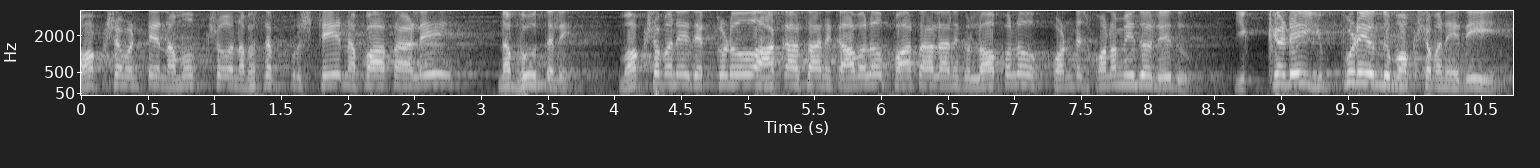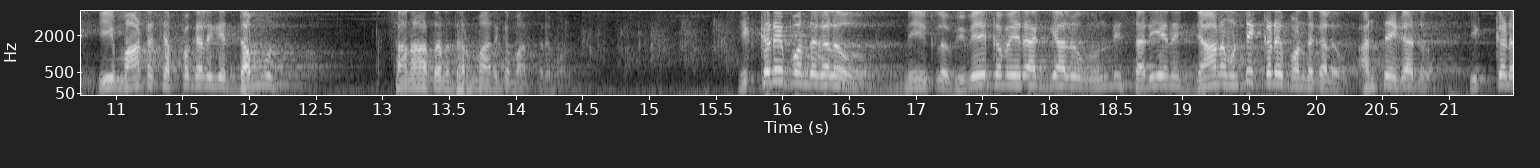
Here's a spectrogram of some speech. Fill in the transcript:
మోక్షం అంటే నమోక్షో నభసపృష్ఠే నపాతాళే నభూతలే మోక్షం అనేది ఎక్కడో ఆకాశానికి కావలో పాతాళానికి లోపలో కొండ కొన మీదో లేదు. ఇక్కడే ఇప్పుడే ఉంది మోక్షం అనేది. ఈ మాట చెప్పగలిగే దమ్ము సనాతన ధర్మానికి మాత్రమే ఉంది. ఇక్కడే పొందగలవు. నీకులో వివేక వైరాగ్యాలు ఉండి సరి అయిన జ్ఞానం ఉంటే ఇక్కడే పొందగలవు. అంతేకాదు ఇక్కడ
